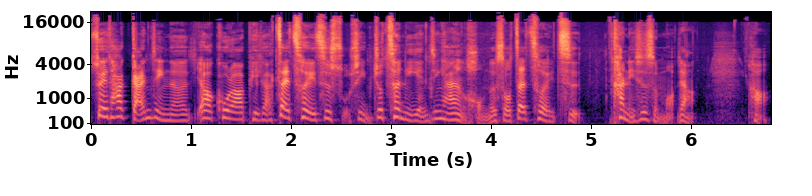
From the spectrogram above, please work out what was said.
所以他赶紧呢要库拉皮卡再测一次属性，就趁你眼睛还很红的时候再测一次，看你是什么这样。好，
